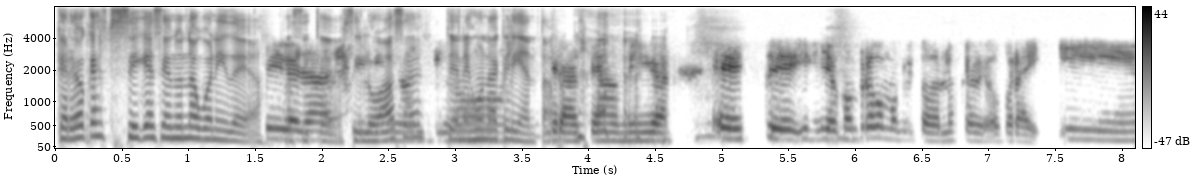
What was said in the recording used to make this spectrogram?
Creo que sigue siendo una buena idea. Sí, Así que si lo haces, tienes una clienta. Gracias, amiga. este, y yo compro como que todos los que veo por ahí. Y,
